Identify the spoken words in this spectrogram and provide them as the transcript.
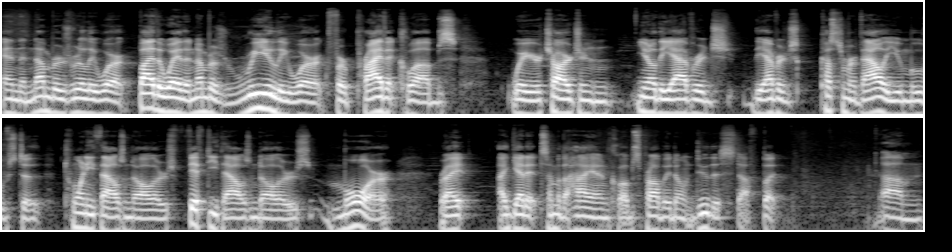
and the numbers really work. By the way, the numbers really work for private clubs where you're charging, you know, the average the average customer value moves to $20,000, $50,000 more, right? I get it. Some of the high end clubs probably don't do this stuff, but um,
